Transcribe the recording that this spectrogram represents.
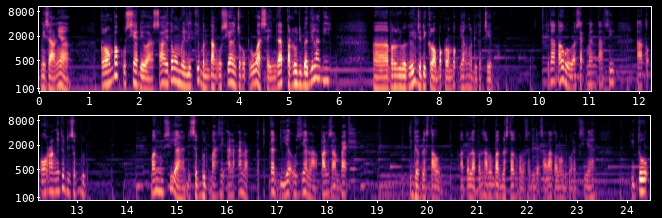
misalnya kelompok usia dewasa itu memiliki bentang usia yang cukup luas sehingga perlu dibagi lagi uh, perlu dibagi menjadi kelompok-kelompok yang lebih kecil kita tahu bahwa segmentasi atau orang itu disebut manusia disebut masih anak-anak ketika dia usia 8 sampai 13 tahun atau 8 sampai 14 tahun kalau saya tidak salah tolong dikoreksi ya. Itu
